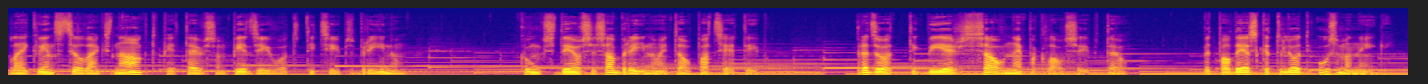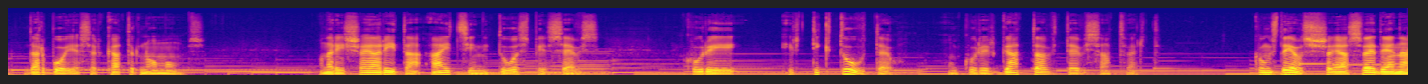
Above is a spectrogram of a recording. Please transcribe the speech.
lai ik viens cilvēks nāktu pie tevis un piedzīvotu ticības brīnumu. Kungs, Dievs, es abrīnoju tavu pacietību, redzot tik bieži savu nepaklausību tev, bet paldies, ka tu ļoti uzmanīgi darbojies ar katru no mums. Un arī šajā rītā aicini tos pie sevis, kuri ir tik tuvu tev un kur ir gatavi tevi satvert. Kungs, Dievs, šajā svētdienā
